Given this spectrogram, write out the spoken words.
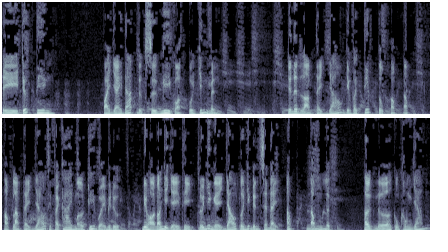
thì trước tiên phải giải đáp được sự nghi hoặc của chính mình. Cho nên làm thầy giáo vẫn phải tiếp tục học tập. Học làm thầy giáo thì phải khai mở trí huệ mới được. Nếu họ nói như vậy thì đối với nghề giáo tôi nhất định sẽ đầy ấp động lực. Hơn nữa cũng không dám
